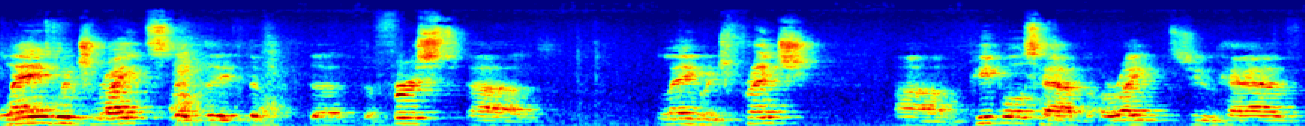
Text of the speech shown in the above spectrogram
language rights that the, the, the, the first uh, language French uh, peoples have a right to have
